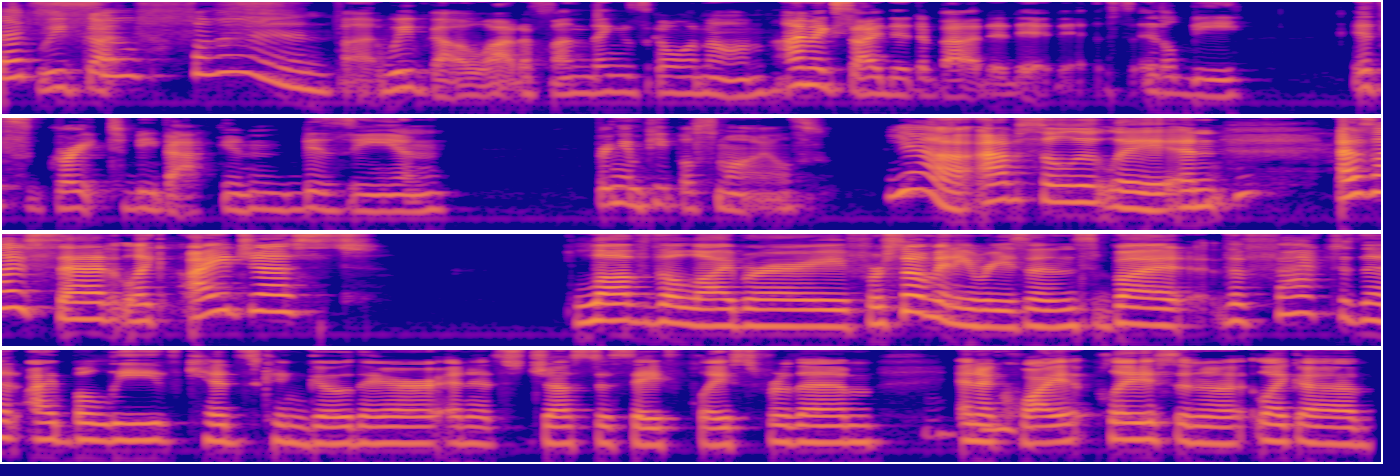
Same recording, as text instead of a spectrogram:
That's We've got- so fun. but we've got a lot of fun things going on. I'm excited about it. It is. It'll be. It's great to be back and busy and bringing people smiles. Yeah, absolutely. And Mhm. as I've said, like I just love the library for so many reasons, but the fact that I believe kids can go there and it's just a safe place for them and a Mhm. quiet place and a like a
